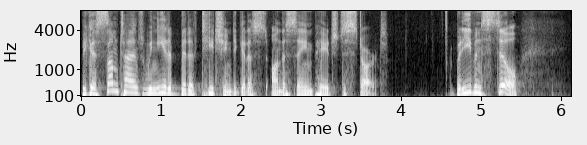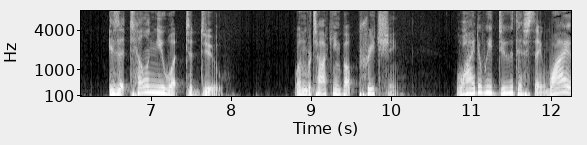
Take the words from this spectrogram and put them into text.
Because sometimes we need a bit of teaching to get us on the same page to start. But even still, is it telling you what to do when we're talking about preaching? Why do we do this thing? Why,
